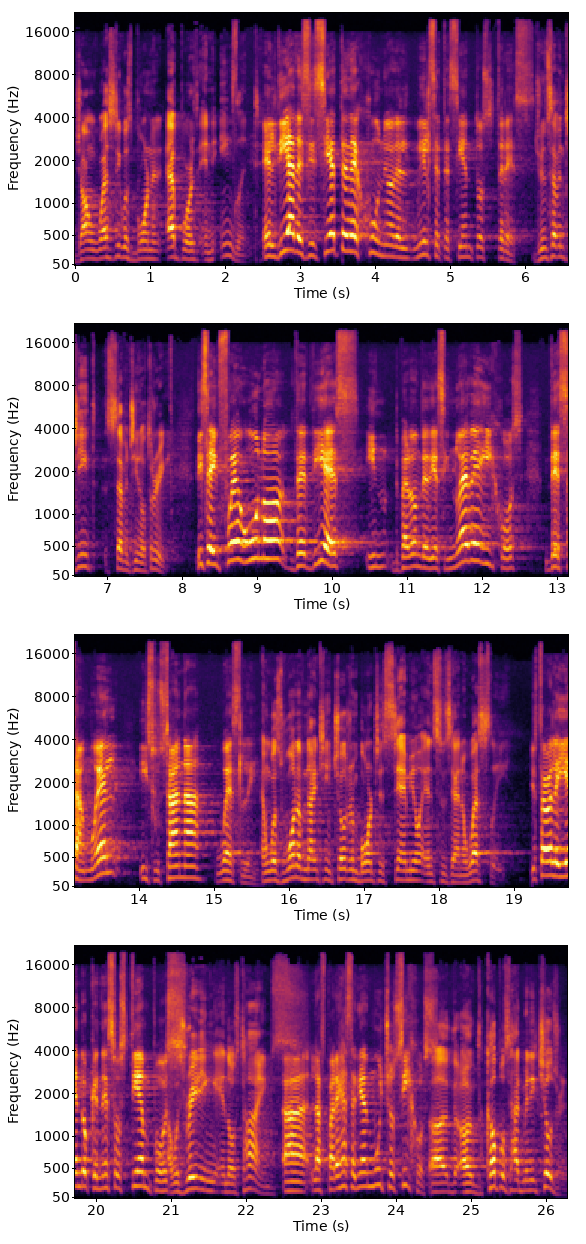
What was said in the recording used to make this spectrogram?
John Wesley was born in Epworth in England, el día 17 de junio del 1703. June 17th, 1703. Dice, y fue uno de 10, y- perdón, de 19 hijos de Samuel y Susana Wesley. And was one of 19 children born to Samuel and Susanna Wesley. Yo estaba leyendo que en esos tiempos I was reading in those times, ah, las parejas tenían muchos hijos. uh, the, uh, the couples had many children.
